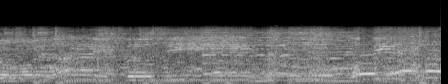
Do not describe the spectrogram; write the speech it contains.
gonna pro fim, ouviremos.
